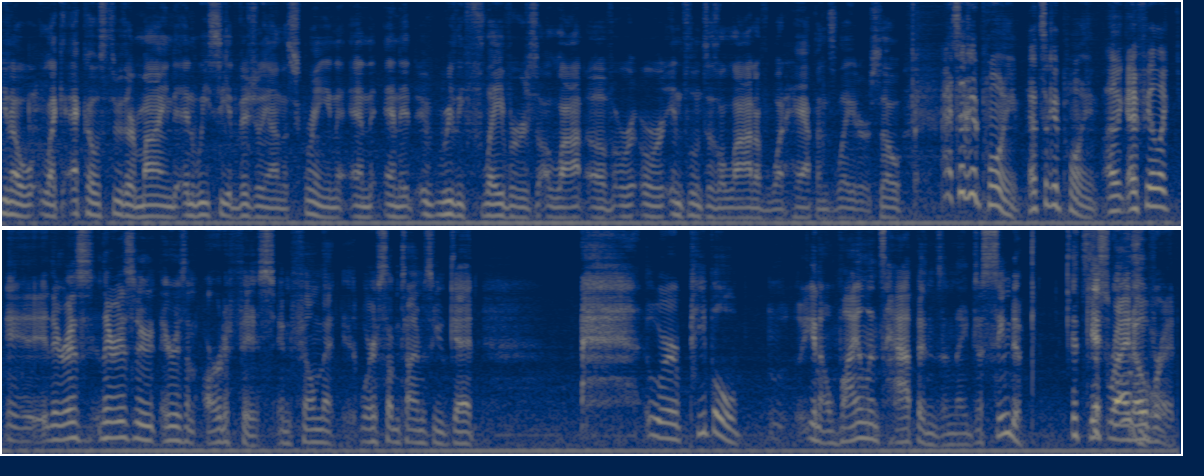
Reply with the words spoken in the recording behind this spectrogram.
you know like echoes through their mind and we see it visually on the screen and and it, it really flavors a lot of or, or influences a lot of what happens later so That's a good point. That's a good point. I, I feel like uh, there is there is there is an artifice in film that where sometimes you get where people, you know, violence happens and they just seem to it's get right over it.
